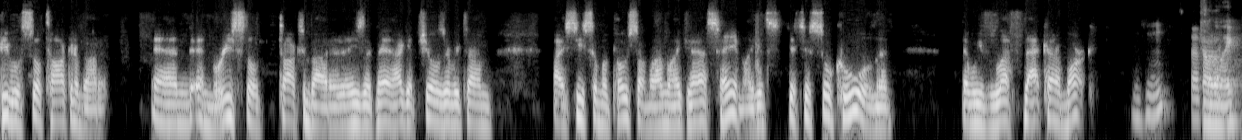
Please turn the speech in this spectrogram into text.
people are still talking about it. And, and Maurice still talks about it. And he's like, man, I get chills every time I see someone post something. I'm like, yeah, same. Like it's, it's just so cool that, that we've left that kind of mark. Mm-hmm. Totally.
